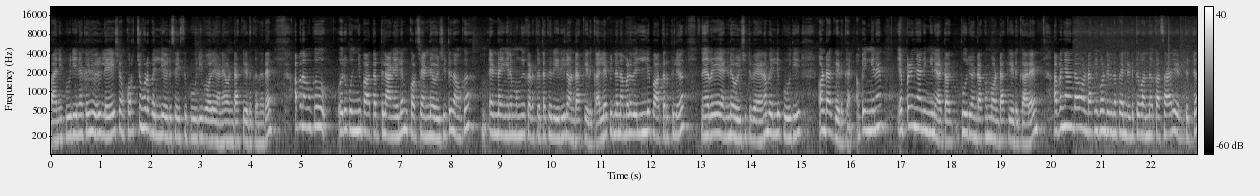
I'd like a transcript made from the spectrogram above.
പാനിപ്പൂരിനെ കഴിഞ്ഞ് ഒരു ലേശം കുറച്ചും കൂടെ വലിയൊരു സൈസ് പൂരി പോലെയാണ് ഉണ്ടാക്കിയെടുക്കുന്നത്. അപ്പോൾ നമുക്ക് ഒരു കുഞ്ഞു പാത്രത്തിലാണേലും കുറച്ച് എണ്ണ ഒഴിച്ചിട്ട് നമുക്ക് എണ്ണ ഇങ്ങനെ മുങ്ങി കിടക്കത്തക്ക രീതിയിൽ ഉണ്ടാക്കിയെടുക്കാം. അല്ലെ പിന്നെ നമ്മൾ വലിയ പാത്രത്തിൽ നിറയെ എണ്ണ ഒഴിച്ചിട്ട് വേണം വലിയ പൂരി ഉണ്ടാക്കിയെടുക്കാൻ. അപ്പോൾ ഇങ്ങനെ എപ്പോഴും ഞാൻ ഇങ്ങനെ കേട്ടോ പൂരി ഉണ്ടാക്കുമ്പോൾ ഉണ്ടാക്കിയെടുക്കാറേ. അപ്പോൾ ഞാൻ എന്താ ഉണ്ടാക്കിക്കൊണ്ടിരുന്നപ്പോൾ എന്റെ അടുത്ത് വന്ന് കസാര എടുത്തിട്ട്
